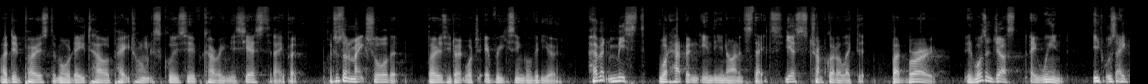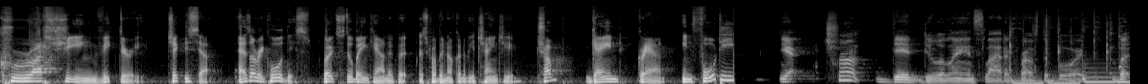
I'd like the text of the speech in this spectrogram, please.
I did post a more detailed Patreon exclusive covering this yesterday, but I just want to make sure that those who don't watch every single video haven't missed what happened in the United States. Yes, Trump got elected, but bro, it wasn't just a win. It was a crushing victory. Check this out. As I record this, votes still being counted, but there's probably not going to be a change here. Trump gained ground in 40. Yeah, Trump did do a landslide across the board, but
